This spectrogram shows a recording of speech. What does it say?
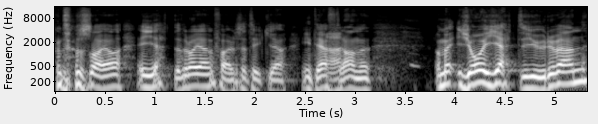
då sa jag en jättebra jämförelse tycker jag, inte i efterhand. Men, ja, men jag är jättedjurvän,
